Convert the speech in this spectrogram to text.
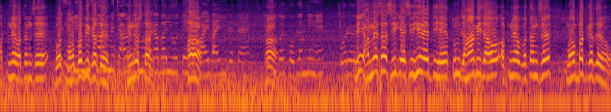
अपने वतन से बहुत मोहब्बत भी करते हिंदुस्तान में चारों हैं हिंदुस्तान। बराबरी होते हैं हाँ। भाई भाई ही रहते हैं हाँ। कोई प्रॉब्लम नहीं है। और नहीं हमेशा सीख ऐसी ही रहती है तुम जहाँ भी जाओ अपने वतन से मोहब्बत करते रहो।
